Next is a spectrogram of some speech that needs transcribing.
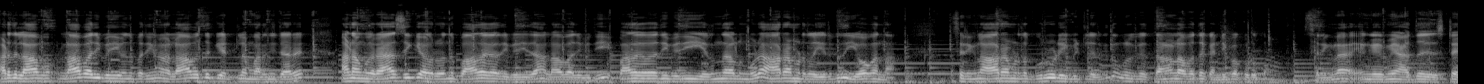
அடுத்து லாபம் லாபாதிபதி வந்து பார்த்திங்கன்னா லாபத்துக்கு எட்டில் மறைஞ்சிட்டார். ஆனால் அவங்க ராசிக்கு அவர் வந்து பாதகாதிபதி தான் லாபாதிபதி. பாதகாதிபதி இருந்தாலும் கூட ஆறாம் இடத்துல இருக்குது யோகம் தான் சரிங்களா? ஆறாம் இடத்துல குருவுடைய வீட்டில் இருக்குது. உங்களுக்கு தனலாபத்தை கண்டிப்பாக கொடுக்கும். சரிங்களா? எங்கேயுமே அது ஸ்டே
